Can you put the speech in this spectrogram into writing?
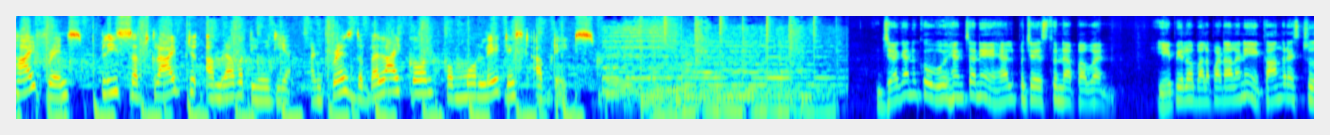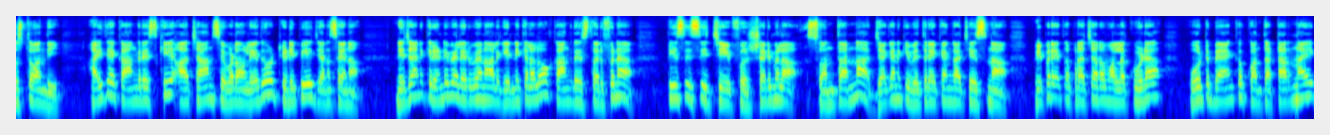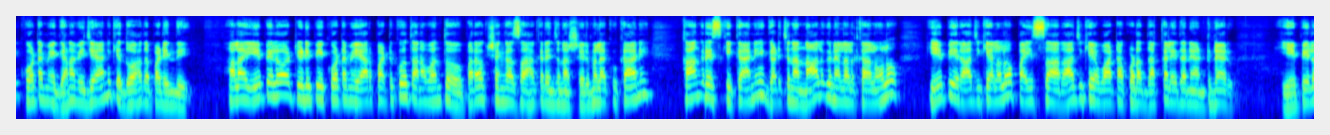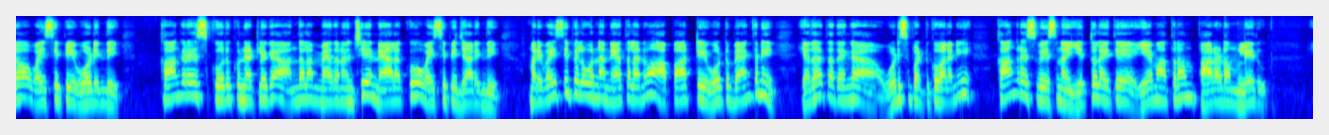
Hi friends please subscribe to Amaravati media and press the bell icon for more latest updates జగన్కు ఊహించని help చేస్తున్న పవన్. ఏపీలో బలపడాలని కాంగ్రెస్ చూస్తోంది. అయితే కాంగ్రెస్కి ఆ ఛాన్స్ ఇవ్వడం లేదు టీడీపీ జనసేన. నిజానికి రెండు వేల ఇరవై నాలుగు ఎన్నికలలో కాంగ్రెస్ తరఫున పీసీసీ చీఫ్ షర్మిల సొంతన్న జగన్కి వ్యతిరేకంగా చేసిన విపరీత ప్రచారం వల్ల కూడా ఓటు బ్యాంకు కొంత టర్న్ అయి కూటమి ఘన విజయానికి దోహదపడింది. అలా ఏపీలో టీడీపీ కూటమి ఏర్పాటుకు తన వంతు పరోక్షంగా సహకరించిన షర్మిలకు కానీ కాంగ్రెస్కి కానీ గడిచిన నాలుగు నెలల కాలంలో ఏపీ రాజకీయాలలో పైసా రాజకీయ వాటా కూడా దక్కలేదని అంటున్నారు. ఏపీలో వైసీపీ ఓడింది. కాంగ్రెస్ కోరుకున్నట్లుగా అందలం మీద నుంచి నేలకు వైసీపీ జారింది. మరి వైసీపీలో ఉన్న నేతలను ఆ పార్టీ ఓటు బ్యాంకుని యథాతథంగా ఒడిసి పట్టుకోవాలని కాంగ్రెస్ వేసిన ఎత్తులైతే ఏమాత్రం పారడం లేదు.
